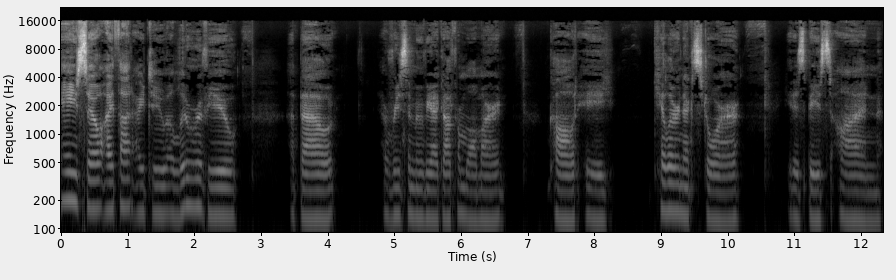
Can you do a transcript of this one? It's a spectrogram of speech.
Hey, so I thought I'd do a little review about a recent movie I got from Walmart called A Killer Next Door. It is based on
